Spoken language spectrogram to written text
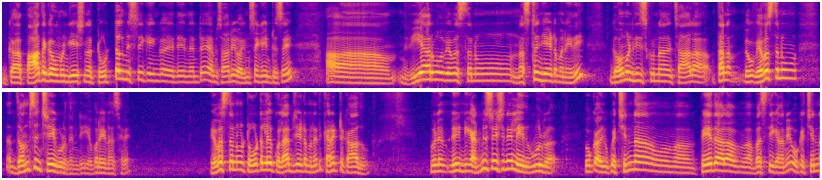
ఇంకా పాత గవర్నమెంట్ చేసిన టోటల్ మిస్టేక్ ఇంకా ఏంటంటే I'm sorry once again to say VRO వ్యవస్థను నష్టం చేయటం అనేది గవర్నమెంట్ తీసుకున్న చాలా తన వ్యవస్థను ధ్వంసం చేయకూడదండి ఎవరైనా సరే. వ్యవస్థను టోటల్గా కొలాబ్ చేయడం అనేది కరెక్ట్ కాదు. నీకు అడ్మినిస్ట్రేషనే లేదు ఊళ్ళో. ఒక ఒక చిన్న పేదల బస్తీ కానీ ఒక చిన్న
